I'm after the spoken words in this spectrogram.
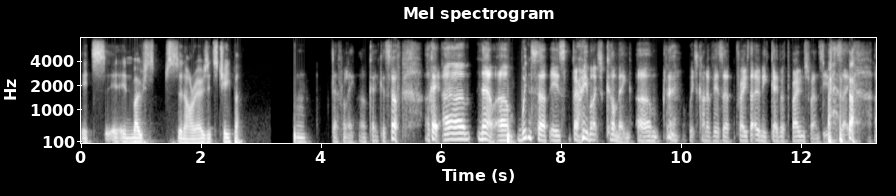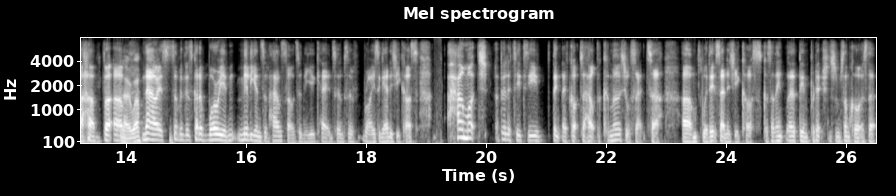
it's in most scenarios it's cheaper. Definitely. Okay, good stuff. Okay, um, now um, winter is very much coming, um, which kind of is a phrase that only Game of Thrones fans used to say. um, but um, no, well. now it's something that's kind of worrying millions of households in the UK in terms of rising energy costs. How much ability do you think they've got to help the commercial sector um, with its energy costs? Because I think there have been predictions from some quarters that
